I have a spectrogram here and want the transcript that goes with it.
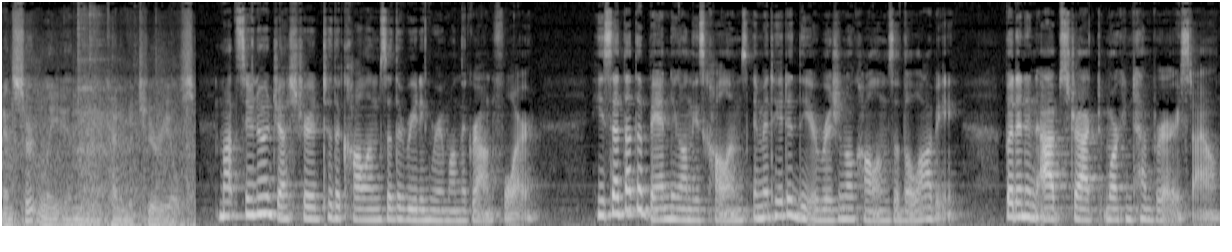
and certainly in the kind of materials. Matsuno gestured to the columns of the reading room on the ground floor. He said that the banding on these columns imitated the original columns of the lobby, but in an abstract, more contemporary style.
